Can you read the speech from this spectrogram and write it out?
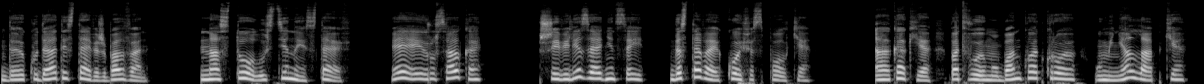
«Да куда ты ставишь, болван? На стол у стены ставь. Эй, русалка, шевели задницей, доставай кофе с полки». «А как я, по-твоему, банку открою? У меня лапки».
